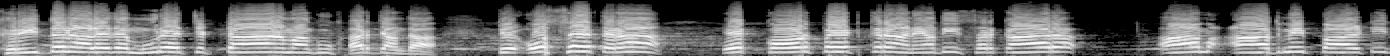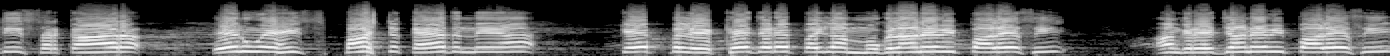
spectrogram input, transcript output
ਖਰੀਦਣ ਵਾਲੇ ਦੇ ਮੂਹਰੇ ਚਟਾਨ ਵਾਂਗੂ ਖੜ ਜਾਂਦਾ। ਤੇ ਉਸੇ ਤਰ੍ਹਾਂ ਇਹ ਕਾਰਪੋਰੇਟ ਘਰਾਣਿਆਂ ਦੀ ਸਰਕਾਰ, ਆਮ ਆਦਮੀ ਪਾਰਟੀ ਦੀ ਸਰਕਾਰ, ਇਹਨੂੰ ਇਹੀ ਸਪਸ਼ਟ ਕਹਿ ਦਿੰਦੇ ਆ ਕਿ ਭਲੇਖੇ ਜਿਹੜੇ ਪਹਿਲਾਂ ਮੁਗਲਾਂ ਨੇ ਵੀ ਪਾਲੇ ਸੀ, ਅੰਗਰੇਜ਼ਾਂ ਨੇ ਵੀ ਪਾਲੇ ਸੀ,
